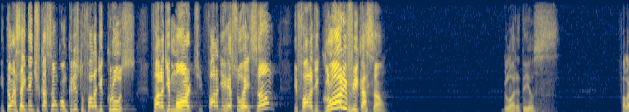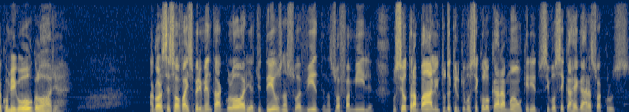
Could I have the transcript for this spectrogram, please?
Então, essa identificação com Cristo fala de cruz, fala de morte, fala de ressurreição e fala de glorificação. Glória a Deus. Fala comigo, ô oh, glória. Agora você só vai experimentar a glória de Deus na sua vida, na sua família, no seu trabalho, em tudo aquilo que você colocar a mão, querido, se você carregar a sua cruz,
